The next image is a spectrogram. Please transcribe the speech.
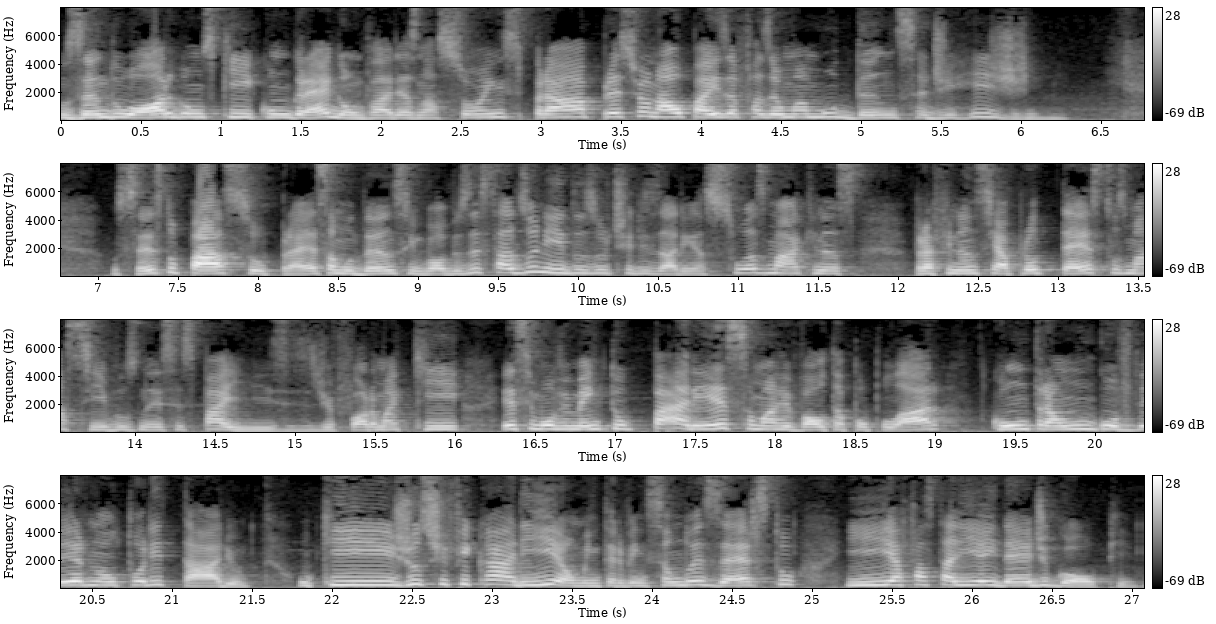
usando órgãos que congregam várias nações para pressionar o país a fazer uma mudança de regime. O sexto passo para essa mudança envolve os Estados Unidos utilizarem as suas máquinas para financiar protestos massivos nesses países, de forma que esse movimento pareça uma revolta popular contra um governo autoritário, o que justificaria uma intervenção do exército e afastaria a ideia de golpe.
